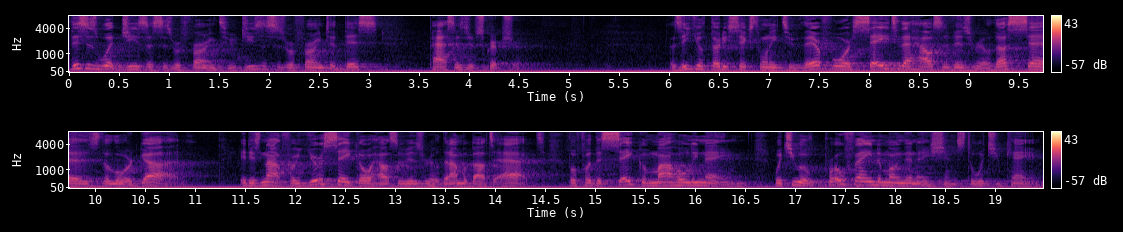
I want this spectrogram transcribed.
This is what Jesus is referring to. Jesus is referring to this passage of Scripture. Ezekiel 36, 22. Therefore, say to the house of Israel, Thus says the Lord God, It is not for your sake, O house of Israel, that I'm about to act, but for the sake of my holy name, which you have profaned among the nations to which you came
